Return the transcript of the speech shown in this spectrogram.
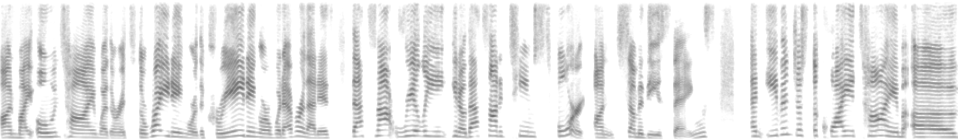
on my own time, whether it's the writing or the creating or whatever that is, that's not really, you know, that's not a team sport on some of these things. And even just the quiet time of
